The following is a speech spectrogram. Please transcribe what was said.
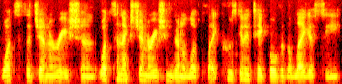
what's the generation what's the next generation going to look like? Who's going to take over the legacy?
